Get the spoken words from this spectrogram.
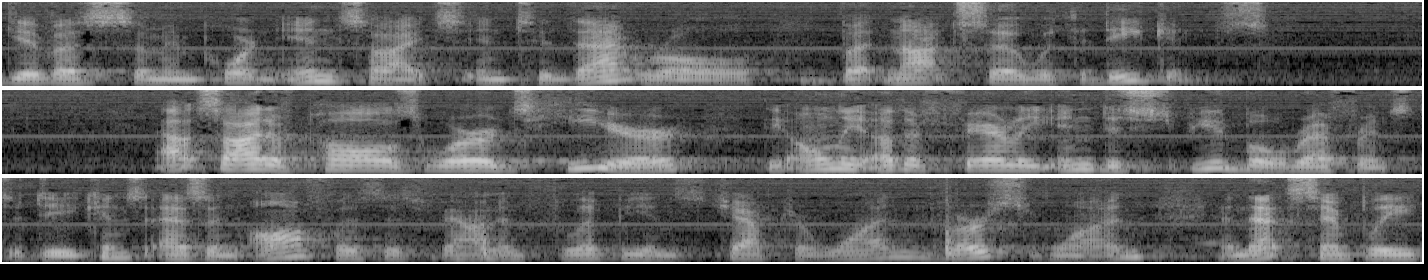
give us some important insights into that role, but not so with the deacons. Outside of Paul's words here, the only other fairly indisputable reference to deacons as an office is found in Philippians chapter 1, verse 1, and that's simply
